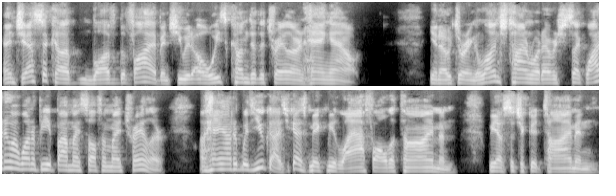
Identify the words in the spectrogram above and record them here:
And Jessica loved the vibe and she would always come to the trailer and hang out you know, during lunchtime or whatever. She's like, why do I want to be by myself in my trailer? I hang out with you guys. You guys make me laugh all the time and we have such a good time. And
